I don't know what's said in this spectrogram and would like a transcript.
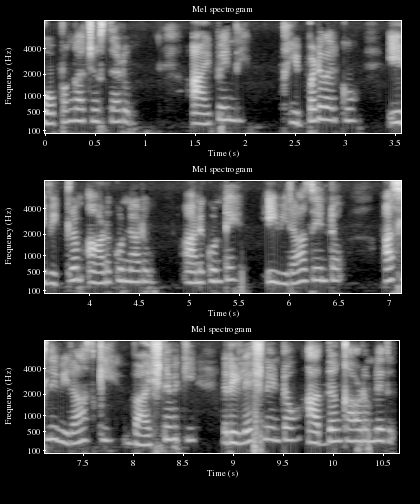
కోపంగా చూస్తాడు. అయిపోయింది. ఇప్పటి వరకు ఈ విక్రమ్ ఆడుకున్నాడు. అనుకుంటే ఈ విరాజ్ ఏంటో? అసలు ఈ విరాజ్కి వైష్ణవికి రిలేషన్ ఏంటో అర్థం కావడం లేదు.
